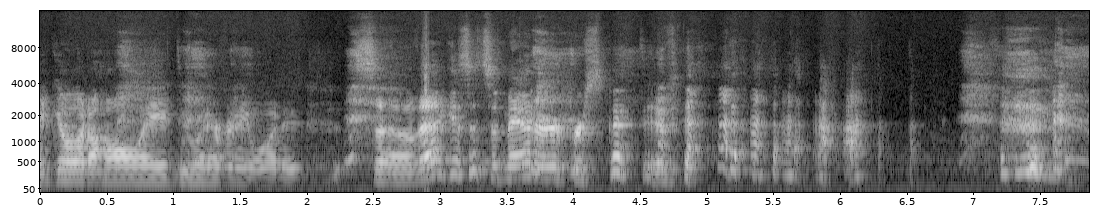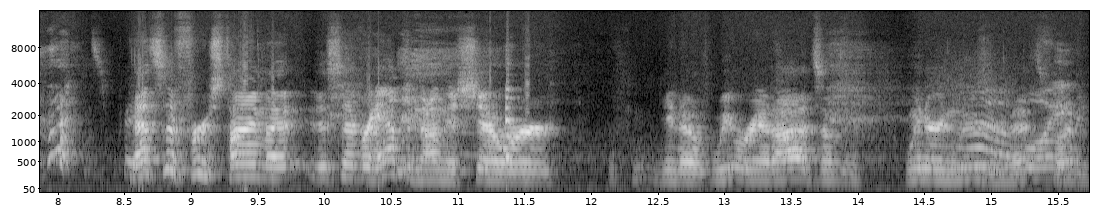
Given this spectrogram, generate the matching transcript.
They go in a hallway and do whatever they wanted. So that I guess it's a matter of perspective. That's That's the first time I, this ever happened on this show where, you know, we were at odds on the winner and loser. Oh, That's boy. funny.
